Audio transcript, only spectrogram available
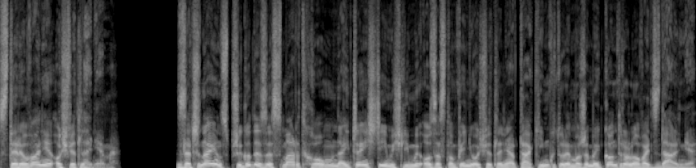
Sterowanie oświetleniem. Zaczynając przygodę ze smart home, najczęściej myślimy o zastąpieniu oświetlenia takim, które możemy kontrolować zdalnie,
